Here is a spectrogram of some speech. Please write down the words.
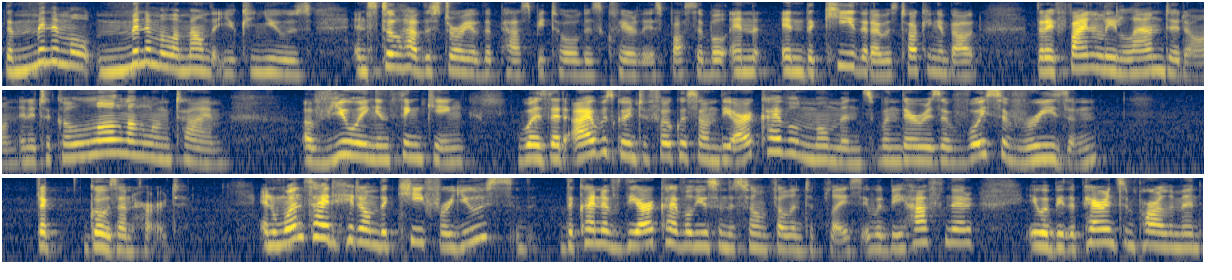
the minimal minimal amount that you can use and still have the story of the past be told as clearly as possible. And and the key that I was talking about that I finally landed on and it took a long long long time of viewing and thinking was that I was going to focus on the archival moments when there is a voice of reason that goes unheard. And once I'd hit on the key for use, the kind of the archival use in this film fell into place. It would be Hafner, it would be the parents in parliament,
